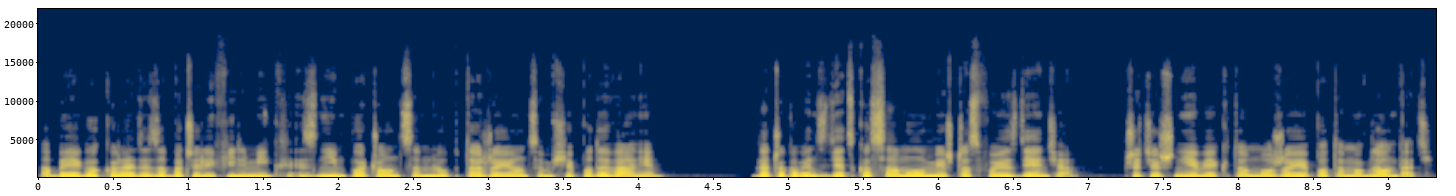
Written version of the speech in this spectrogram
aby jego koledzy zobaczyli filmik z nim płaczącym lub tarzejącym się po dywanie? Dlaczego więc dziecko samo umieszcza swoje zdjęcia? Przecież nie wie, kto może je potem oglądać.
